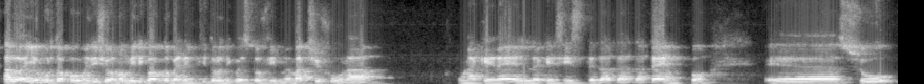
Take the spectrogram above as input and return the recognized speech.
Allora, io purtroppo, come dicevo, non mi ricordo bene il titolo di questo film, ma ci fu una, una querel che esiste da, da, da tempo eh, su,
